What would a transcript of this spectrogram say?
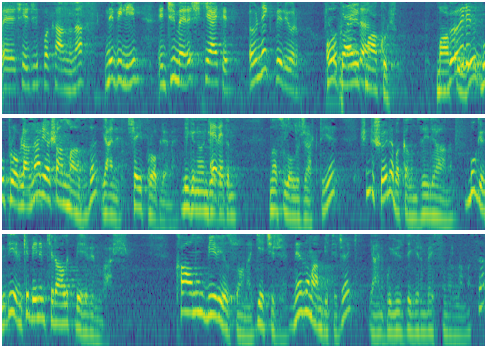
e, Şehircilik Bakanlığı'na ne bileyim e, CİMER'e şikayet etsin. Örnek veriyorum. Yok, gayet Olsaydı- makul. Makuldü. Böyle Bu problemler yaşanmazdı. Yani şey problemi. Bir gün önce Evet. dedim nasıl olacak diye. Şimdi şöyle bakalım Zeliha Hanım. Bugün diyelim ki benim kiralık bir evim var. Kanun bir yıl sonra geçici. Ne zaman bitecek? Yani bu yüzde 25 sınırlaması.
